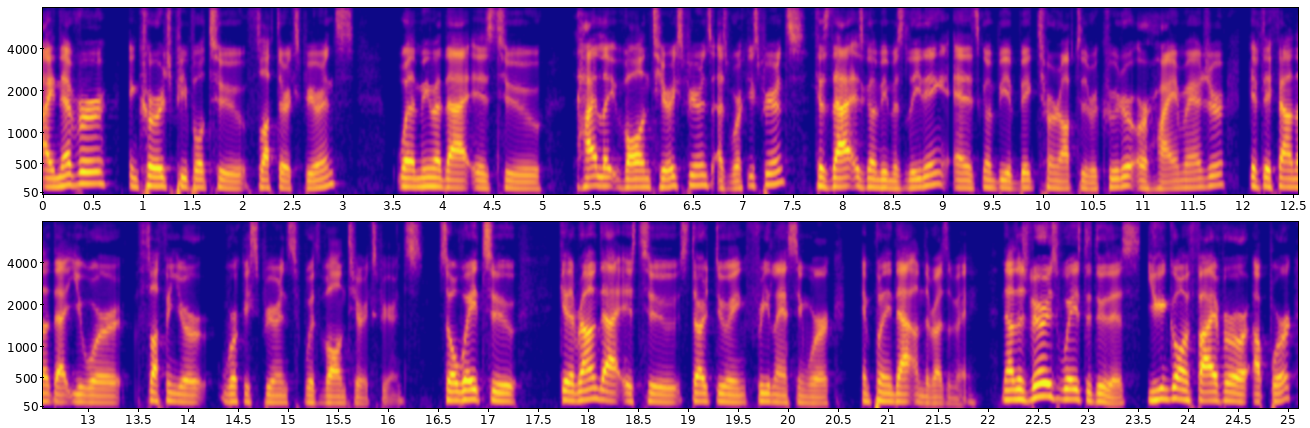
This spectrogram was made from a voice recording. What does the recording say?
I never encourage people to fluff their experience. What I mean by that is to highlight volunteer experience as work experience because that is going to be misleading and it's going to be a big turn off to the recruiter or hiring manager if they found out that you were fluffing your work experience with volunteer experience. So a way to get around that is to start doing freelancing work and putting that on the resume. Now there's various ways to do this. You can go on Fiverr or Upwork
